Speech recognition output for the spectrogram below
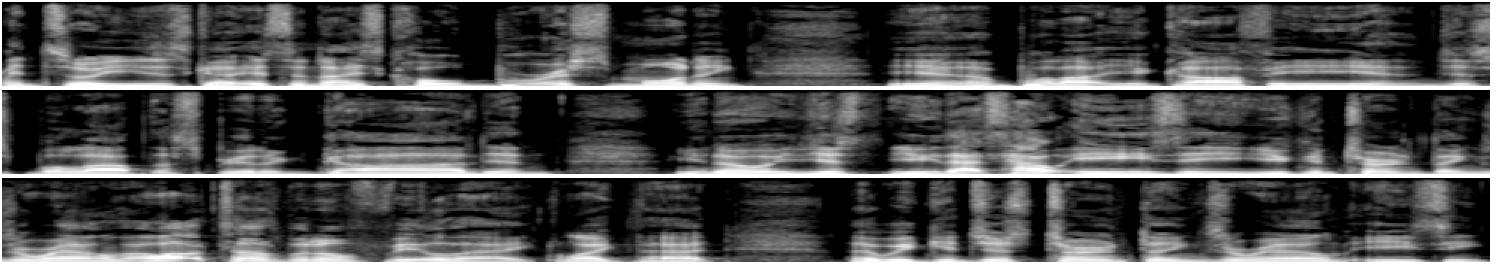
And so you just got it's a nice cold brisk morning. You pull out your coffee and just pull out the spirit of God and you know, you just you that's how easy you can turn things around. A lot of times we don't feel like like that that we can just turn things around easy.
